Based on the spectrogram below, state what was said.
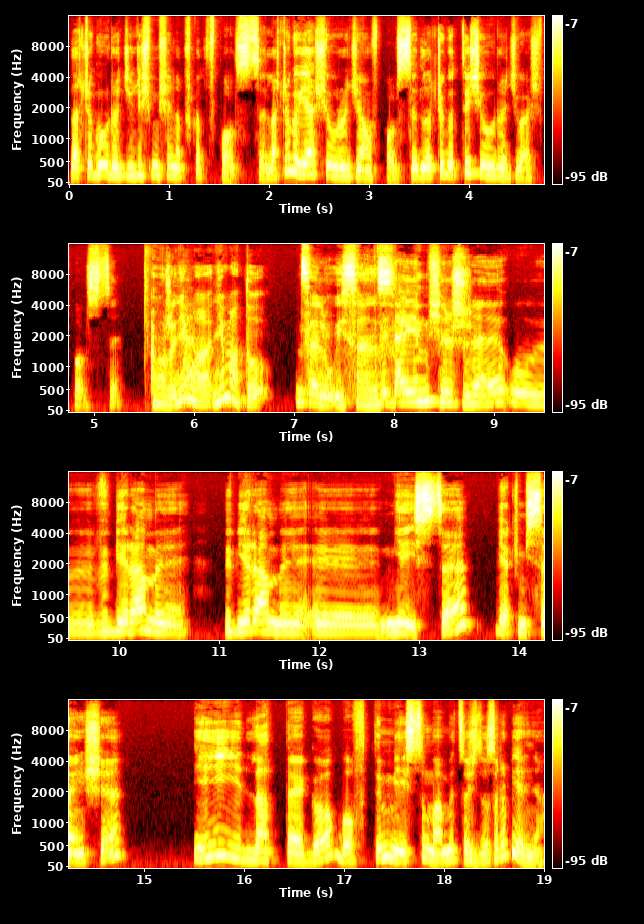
Dlaczego urodziliśmy się na przykład w Polsce? Dlaczego ja się urodziłam w Polsce? Dlaczego ty się urodziłaś w Polsce? A może nie ma, nie ma to celu i sens. Wydaje mi się, że wybieramy, wybieramy y, miejsce w jakimś sensie i dlatego, bo w tym miejscu mamy coś do zrobienia.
